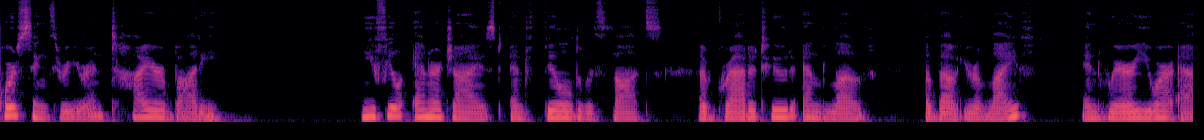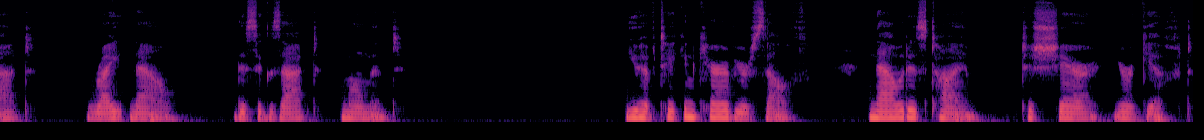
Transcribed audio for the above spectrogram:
coursing through your entire body. You feel energized and filled with thoughts of gratitude and love about your life and where you are at right now, this exact moment. You have taken care of yourself. Now it is time to share your gift.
